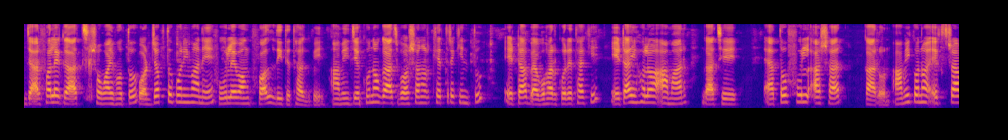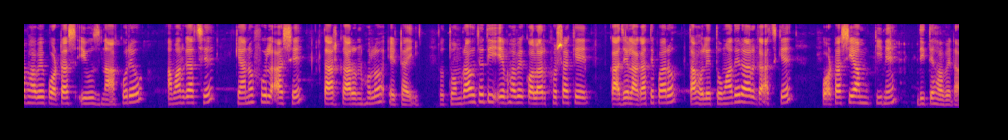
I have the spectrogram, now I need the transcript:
যার ফলে গাছ সময় মতো পর্যাপ্ত পরিমাণে ফুল এবং ফল দিতে থাকবে। আমি যে কোনো গাছ বসানোর ক্ষেত্রে কিন্তু এটা ব্যবহার করে থাকি। এটাই হলো আমার গাছে এত ফুল আসার কারণ। আমি কোনো এক্সট্রাভাবে পটাশ ইউজ না করেও আমার গাছে কেন ফুল আসে তার কারণ হলো এটাই। তো তোমরাও যদি এভাবে কলার খোসাকে কাজে লাগাতে পারো, তাহলে তোমাদের আর গাছকে পটাশিয়াম কিনে দিতে হবে না।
